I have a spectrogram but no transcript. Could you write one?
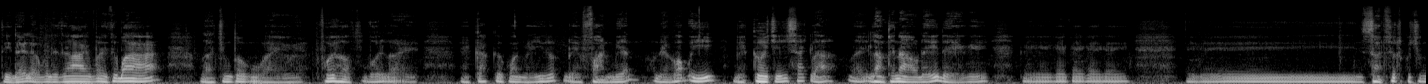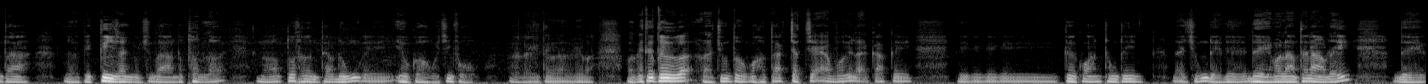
Thì đấy là vấn đề thứ hai. Vấn đề thứ ba á, là chúng tôi cũng phải phối hợp với lại các cơ quan quản lý nước để phản biện để góp ý về cơ chế chính sách là đấy, làm thế nào đấy để cái cái cái cái cái, cái cái, cái sản xuất của chúng ta rồi cái kinh doanh của chúng ta nó thuận lợi nó tốt hơn theo đúng cái yêu cầu của chính phủ và cái, và cái thứ tư là chúng tôi cũng hợp tác chặt chẽ với lại các cái cái, cái, cái, cái cơ quan thông tin. Đại chúng để để để mà làm thế nào đấy để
